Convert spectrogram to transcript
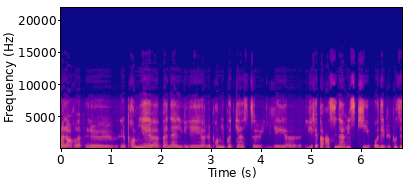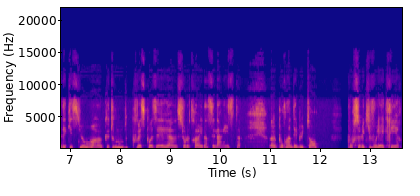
alors, le, le premier euh, panel, il est, le premier podcast, euh, il est, euh, il est fait par un scénariste qui, au début, posait des questions euh, que tout le monde pouvait se poser euh, sur le travail d'un scénariste euh, pour un débutant, pour celui qui voulait écrire.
